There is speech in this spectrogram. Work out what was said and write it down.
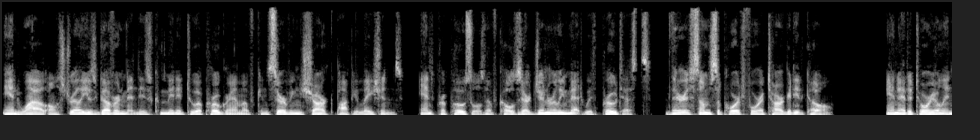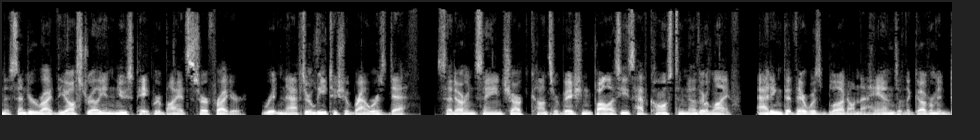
And while Australia's government is committed to a program of conserving shark populations, and proposals of culls are generally met with protests, there is some support for a targeted cull. An editorial in the centre-right The Australian newspaper by its surf writer, written after Laeticia Brouwer's death, said our insane shark conservation policies have cost another life, adding that there was blood on the hands of the government.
